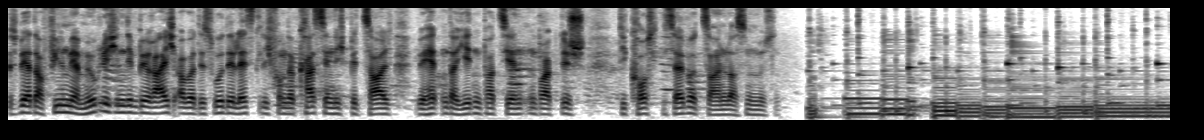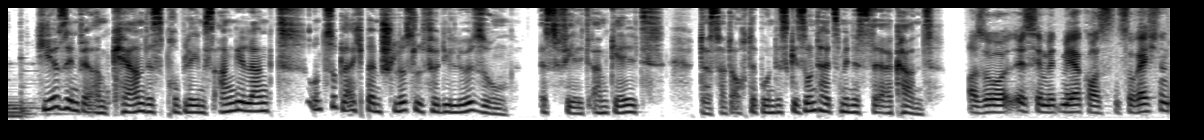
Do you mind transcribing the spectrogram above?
es wäre da viel mehr möglich in dem Bereich, aber das wurde letztlich von der Kasse nicht bezahlt. Wir hätten da jeden Patienten praktisch die Kosten selber zahlen lassen müssen. Hier sind wir am Kern des Problems angelangt und zugleich beim Schlüssel für die Lösung. Es fehlt am Geld. Das hat auch der Bundesgesundheitsminister erkannt. Also ist hier mit Mehrkosten zu rechnen.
